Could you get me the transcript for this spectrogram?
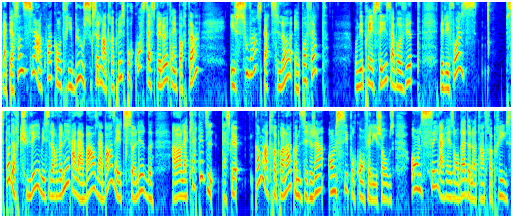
la personne sait en quoi contribue au succès de l'entreprise? Pourquoi cet aspect-là est important? Et souvent, cette partie-là n'est pas faite. On est pressé, ça va vite. Mais des fois, c'est pas de reculer, mais c'est de revenir à la base. La base, est solide. Alors, la clarté du. Parce que comme entrepreneur, comme dirigeant, on le sait pourquoi on fait les choses. On le sait, la raison d'être de notre entreprise.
